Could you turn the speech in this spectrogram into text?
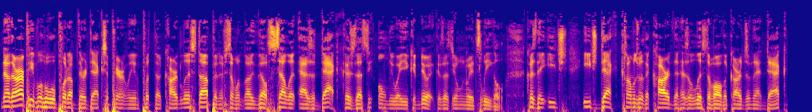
Now there are people who will put up their decks apparently and put the card list up, and if someone like, they'll sell it as a deck because that's the only way you can do it because that's the only way it's legal. Because they each each deck comes with a card that has a list of all the cards in that deck,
